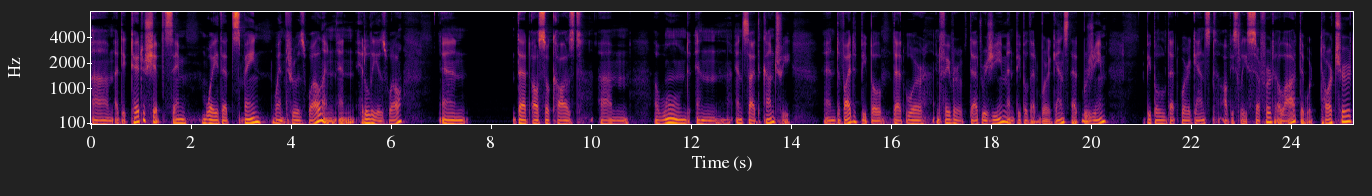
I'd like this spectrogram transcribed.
um, a dictatorship the same way that Spain went through as well, and, and Italy as well. And that also caused um, a wound in inside the country and divided people that were in favor of that regime and people that were against that regime. People that were against obviously suffered a lot. They were tortured.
